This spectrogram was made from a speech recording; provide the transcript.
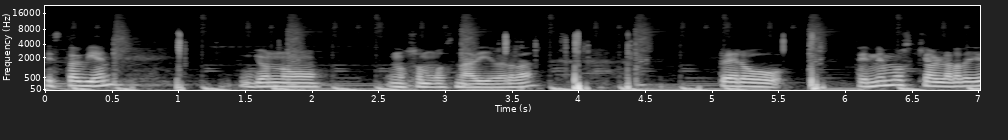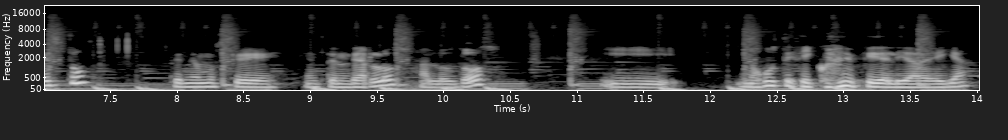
está bien, yo no, no somos nadie, ¿verdad? Pero tenemos que hablar de esto, tenemos que entenderlos a los dos y no justifico la infidelidad de ella,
